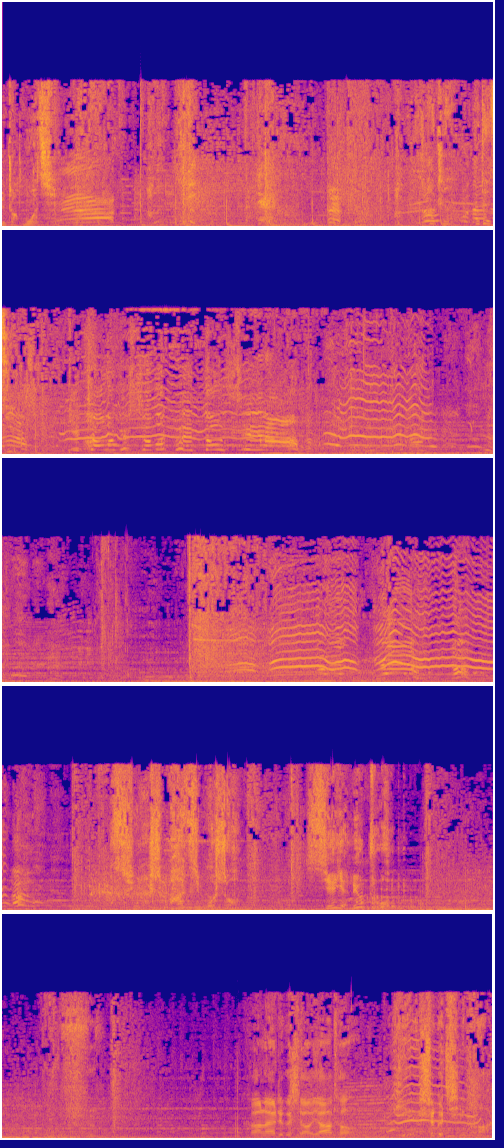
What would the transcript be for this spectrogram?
寻找默契。浩辰，不对劲！你找了个什么鬼东西呀？竟然是八级魔兽，邪眼领主。看来这个小丫头也是个奇葩呀！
